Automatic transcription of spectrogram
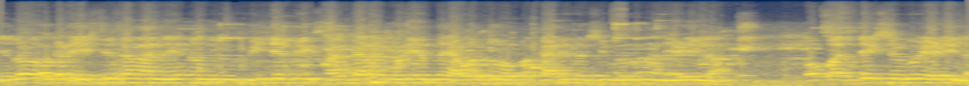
ಎಲ್ಲೋ ಕಡೆ ಎಷ್ಟು ಜನ ಏನು ನೀವು ಬಿಜೆಪಿಗೆ ಸಹಕಾರ ಕೊಡಿ ಅಂತ ಯಾವತ್ತೂ ಒಬ್ಬ ಕಾರ್ಯದರ್ಶಿಗೂ ನಾನು ಹೇಳಿಲ್ಲ. ಒಬ್ಬ ಅಧ್ಯಕ್ಷರಿಗೂ ಹೇಳಿಲ್ಲ.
